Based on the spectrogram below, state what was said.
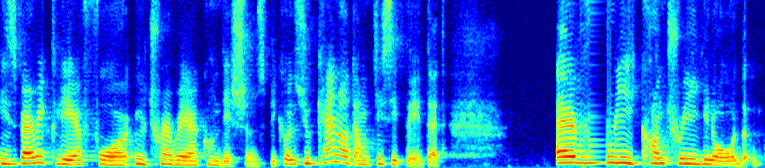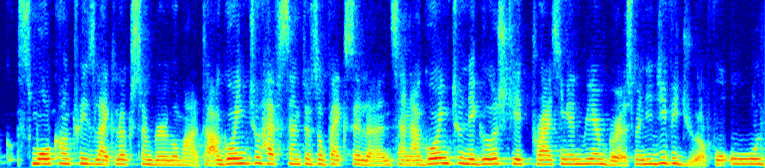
is very clear for ultra rare conditions because you cannot anticipate that every country, you know, small countries like Luxembourg or Malta are going to have centers of excellence and are going to negotiate pricing and reimbursement individual for all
